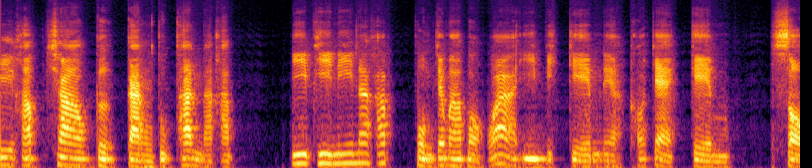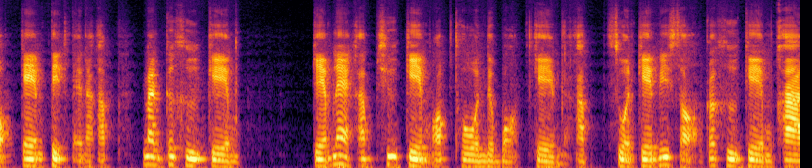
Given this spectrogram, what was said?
ดีครับ ชาวเกิกกังทุกท่านนะครับ EP นี้นะครับ ผมจะมาบอกว่า Epic Game เนี่ยเขาแจกเกม 2 เกมติดเลยนะครับ นั่นก็คือเกมเกมแรกครับ ชื่อเกม of Tone the Board Game นะครับ ส่วนเกมที่ 2 ก็คือเกม Car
